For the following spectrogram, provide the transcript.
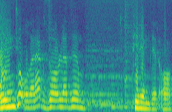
oyuncu olarak zorladığım filmdir o.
